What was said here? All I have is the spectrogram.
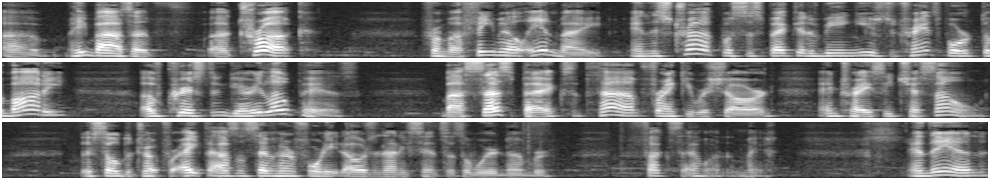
uh, he buys a, a truck from a female inmate, and this truck was suspected of being used to transport the body of Kristen Gary Lopez by suspects at the time, Frankie Richard and Tracy Chesson. They sold the truck for eight thousand seven hundred forty-eight dollars and ninety cents. That's a weird number. The fuck's that one? Man. And then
